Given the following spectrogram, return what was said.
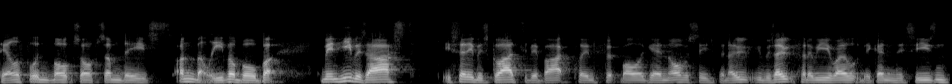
telephone box off somebody. It's unbelievable. But I mean, he was asked. He said he was glad to be back playing football again. Obviously, he's been out. He was out for a wee while at the beginning of the season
